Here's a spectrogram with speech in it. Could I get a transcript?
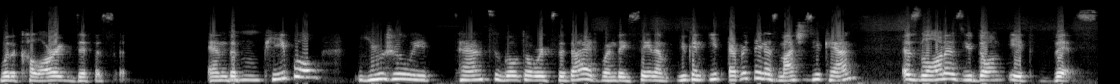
with a caloric deficit. And the mm-hmm. people usually tend to go towards the diet when they say them, you can eat everything as much as you can, as long as you don't eat this.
